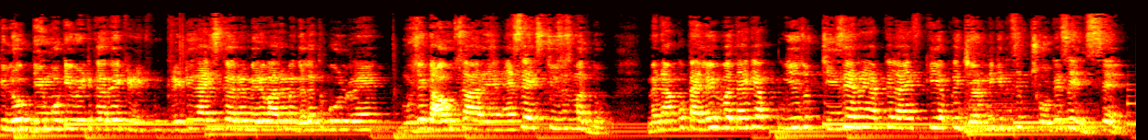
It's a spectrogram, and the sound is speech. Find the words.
कि लोग डिमोटिवेट कर रहे हैं क्रिटिसाइज कर रहे हैं, मेरे बारे में गलत बोल रहे हैं, मुझे डाउट्स आ रहे हैं, ऐसे एक्सक्यूजेस मत दो। मैंने आपको पहले भी बताया कि आप, ये जो चीज़ें है ना आपके लाइफ की, आपके जर्नी के सिर्फ़ छोटे से हिस्से हैं।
